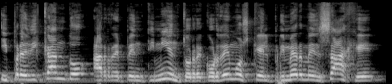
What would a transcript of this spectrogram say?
y predicando arrepentimiento. Recordemos que el primer mensaje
